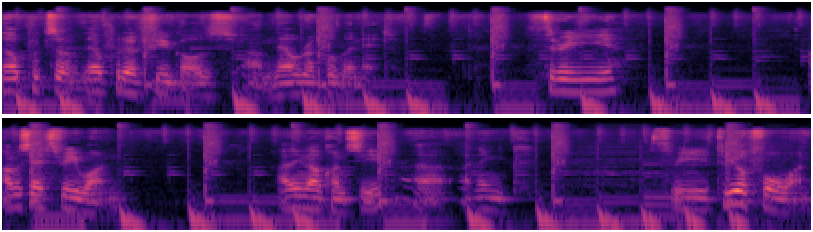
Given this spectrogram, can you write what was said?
they'll put some they'll put a few goals. Um, they'll ripple the net. Three. I would say three one. I think they'll concede. Uh, I think three three or four one.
